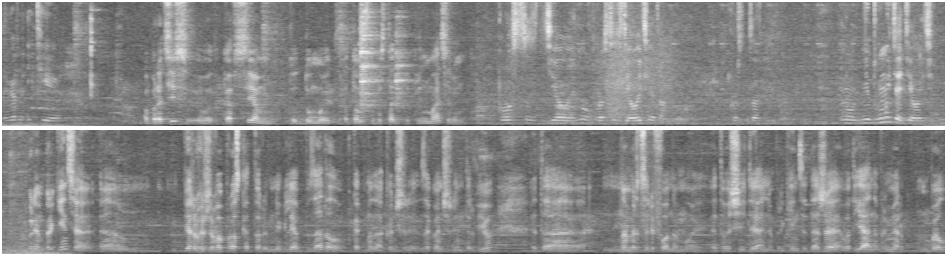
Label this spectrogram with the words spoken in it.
Наверное, Икея. Обратись вот ко всем, кто думает о том, чтобы стать предпринимателем. Просто сделай, ну, просто сделайте это. Просто, ну, не думайте, а делайте. Блин, прикиньте, эм, первый же вопрос, который мне Глеб задал, как мы закончили, закончили интервью, это номер телефона мой. Это вообще идеально, прикиньте. Даже вот я, например, был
